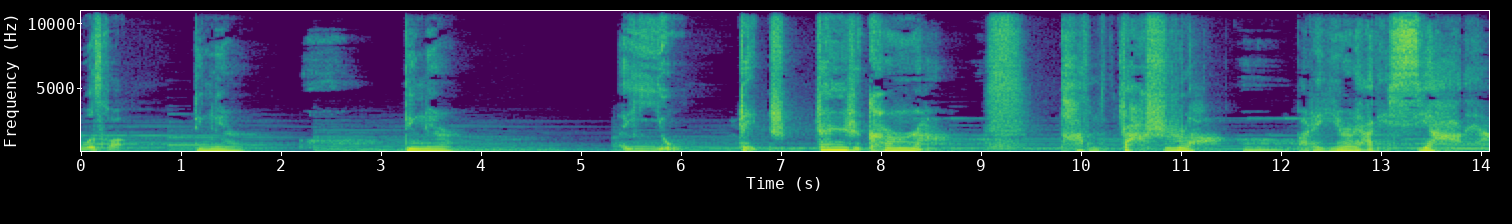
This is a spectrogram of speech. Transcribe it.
我操！叮铃，叮铃。哎呦，这是真是坑啊！他怎么诈尸了？嗯，把这爷儿俩给吓的呀！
